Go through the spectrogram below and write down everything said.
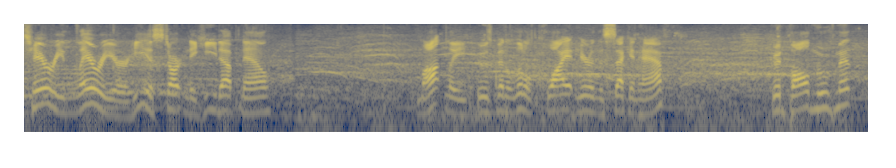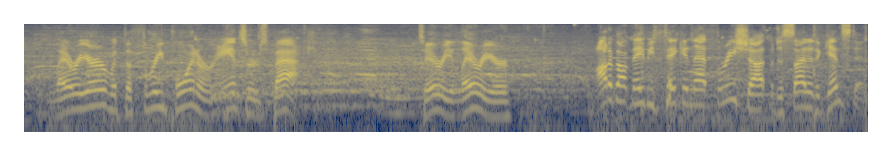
Terry Larrier, he is starting to heat up now. Motley, who's been a little quiet here in the second half. Good ball movement. Larrier with the three-pointer answers back. Terry Larrier thought about maybe taking that three shot, but decided against it.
